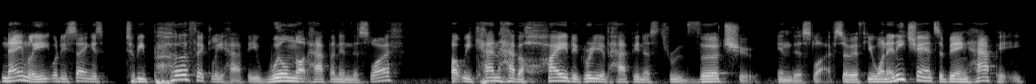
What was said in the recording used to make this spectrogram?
namely, what he's saying is to be perfectly happy will not happen in this life, but we can have a high degree of happiness through virtue in this life. So if you want any chance of being happy,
